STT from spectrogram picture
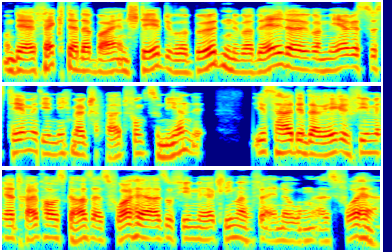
Und der Effekt, der dabei entsteht über Böden, über Wälder, über Meeressysteme, die nicht mehr gescheit funktionieren, ist halt in der Regel viel mehr Treibhausgas als vorher, also viel mehr Klimaveränderung als vorher.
